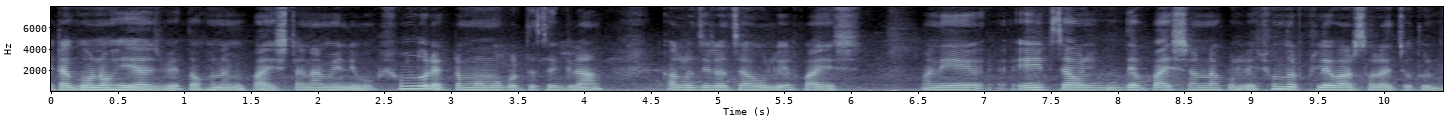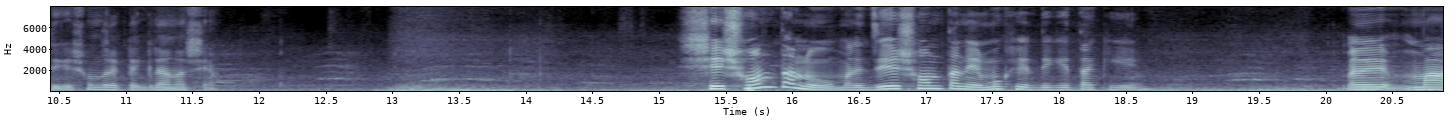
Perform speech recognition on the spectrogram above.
এটা ঘন হয়ে আসবে, তখন আমি পায়েসটা নামিয়ে নেব। সুন্দর একটা মোমো করতেছে গ্রান, কালো জিরা চাউলের পায়েস। মানে এই চাউল দিয়ে পায়েস রান্না করলে সুন্দর ফ্লেভার ছড়ায় চতুর্দিকে, সুন্দর একটা গ্রান আসে। সে সন্তানও মানে যে সন্তানের মুখের দিকে তাকিয়ে মানে মা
